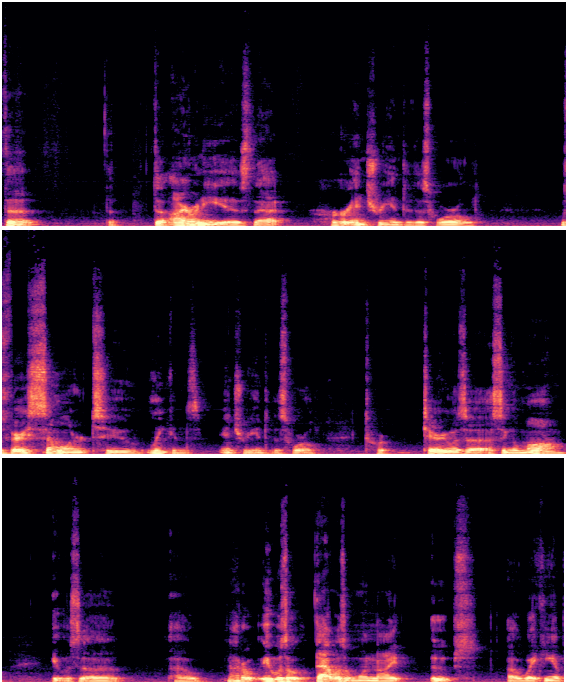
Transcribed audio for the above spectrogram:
the, the, the irony is that her entry into this world was very similar to Lincoln's entry into this world. Terry was a, a single mom. It was a, a not a it was a that was a one night oops. Uh, waking up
